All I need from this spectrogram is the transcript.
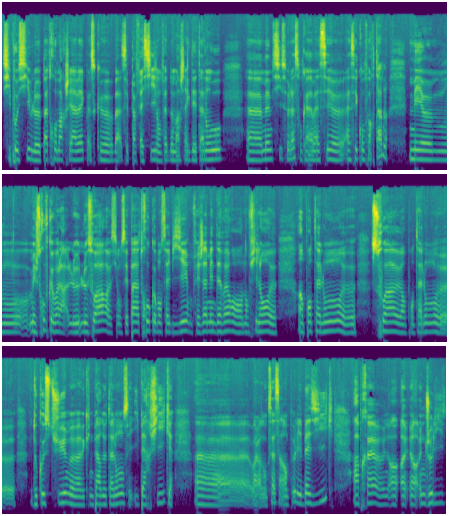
si possible, pas trop marcher avec parce que bah, c'est pas facile en fait de marcher avec des talons hauts, euh, même si ceux-là sont quand même assez euh, assez confortables. Mais mais je trouve que voilà, le, soir, si on sait pas trop comment s'habiller, on fait jamais d'erreur en enfilant un pantalon, soit un pantalon de costume avec une paire de talons, c'est hyper chic. voilà, donc ça c'est un peu les basiques. Après, une, une jolie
